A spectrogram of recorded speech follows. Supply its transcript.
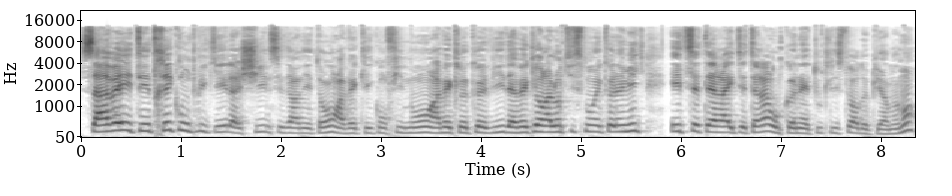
ça avait été très compliqué la Chine ces derniers temps, avec les confinements, avec le Covid, avec le ralentissement économique, etc., etc. On connaît toute l'histoire depuis un moment,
